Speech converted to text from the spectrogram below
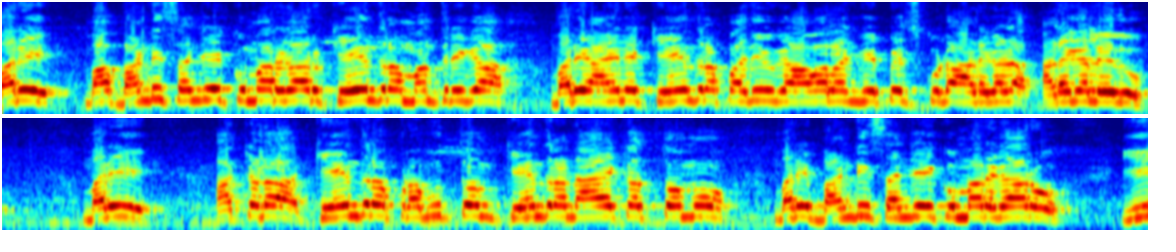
మరి మా బండి సంజయ్ కుమార్ గారు కేంద్ర మంత్రిగా మరి ఆయన కేంద్ర పదవి కావాలని చెప్పేసి కూడా అడగ అడగలేదు. మరి అక్కడ కేంద్ర ప్రభుత్వం కేంద్ర నాయకత్వము మరి బండి సంజయ్ కుమార్ గారు ఈ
